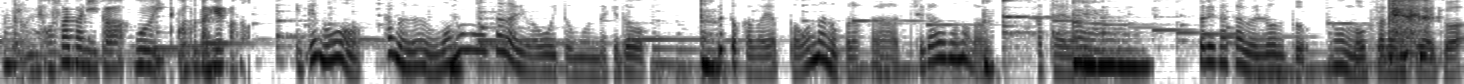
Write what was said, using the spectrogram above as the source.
なんだろうね、お下がりが多いってことだけかな。えでも多分物のお下がりは多いと思うんだけどうん服とかはやっぱ女の子だから違うものがうん与えらうれる、ん。それが多分ロンとロンのお下がりくらいとは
